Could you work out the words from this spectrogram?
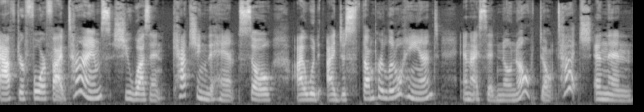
after four or five times she wasn't catching the hint so i would i just thump her little hand and i said no no don't touch and then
